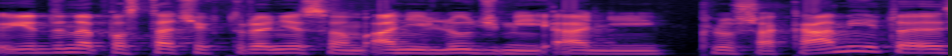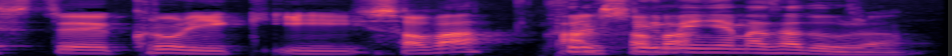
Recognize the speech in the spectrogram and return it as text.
jedyne postacie, które nie są ani ludźmi, ani pluszakami, to jest królik i sowa. Pan w filmie nie ma za dużo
